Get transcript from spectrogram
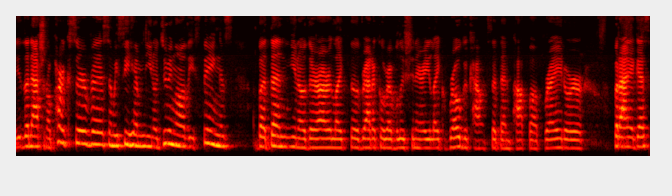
the National Park Service, and we see him, you know, doing all these things but then you know there are like the radical revolutionary like rogue accounts that then pop up right or but I guess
